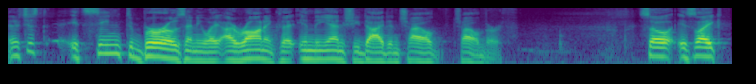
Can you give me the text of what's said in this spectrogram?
And it's just, it seemed to Burroughs anyway, ironic that in the end she died in child, childbirth. So it's like,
